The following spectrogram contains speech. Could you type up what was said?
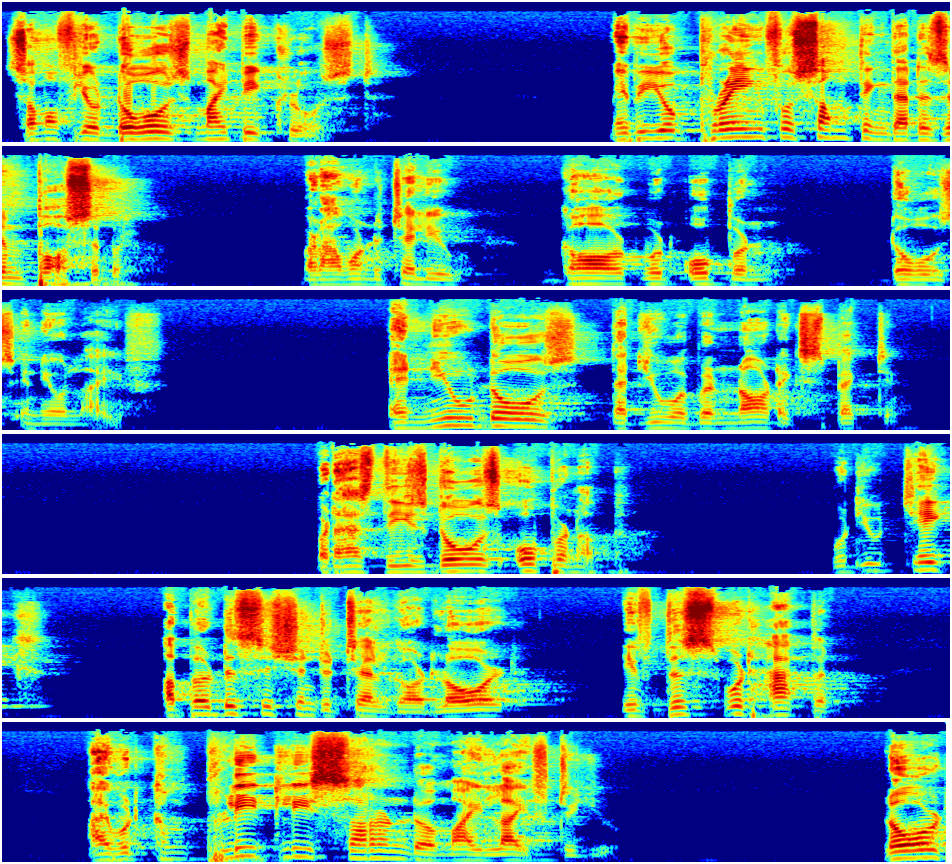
Some of your doors might be closed. Maybe you're praying for something that is impossible. But I want to tell you, God would open doors in your life. A new doors that you were not expecting. But as these doors open up, would you take up a decision to tell God, Lord, if this would happen, I would completely surrender my life to you. Lord,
